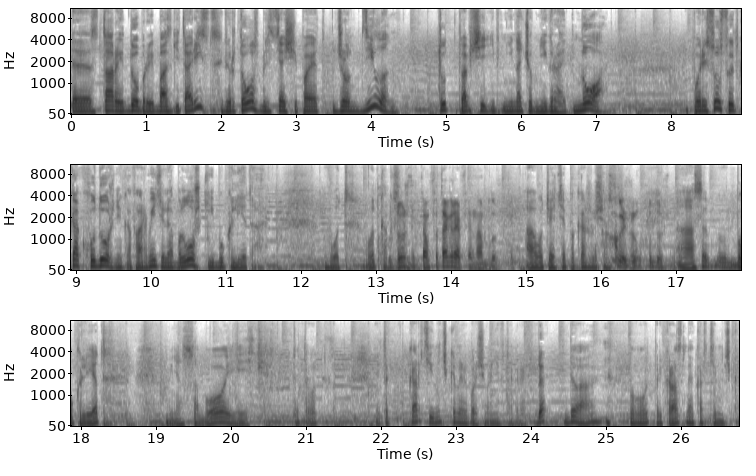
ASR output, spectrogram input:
э, старый добрый бас-гитарист, виртуоз, блестящий поэт Джон Дилан тут вообще ни, ни на чем не играет. Но присутствует как художник, оформитель обложки и буклета. Вот, вот как. Художник, там фотография на обложке. А вот я тебе покажу сейчас. Какой же художник? А, буклет у меня с собой есть. Вот это вот. Это картиночка, между прочим, а не фотография. Да? Да. Вот, прекрасная картиночка.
